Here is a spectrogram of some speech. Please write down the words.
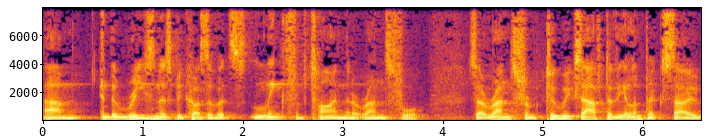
Um, and the reason is because of its length of time that it runs for. So it runs from two weeks after the Olympics, so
